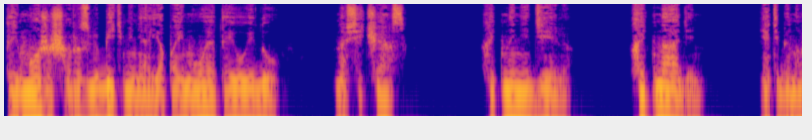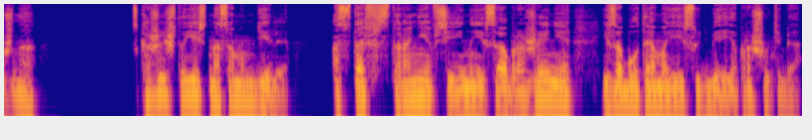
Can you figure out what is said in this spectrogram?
«Ты можешь разлюбить меня, я пойму это и уйду. Но сейчас, хоть на неделю, хоть на день, я тебе нужна. Скажи, что есть на самом деле. Оставь в стороне все иные соображения и заботы о моей судьбе. Я прошу тебя».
